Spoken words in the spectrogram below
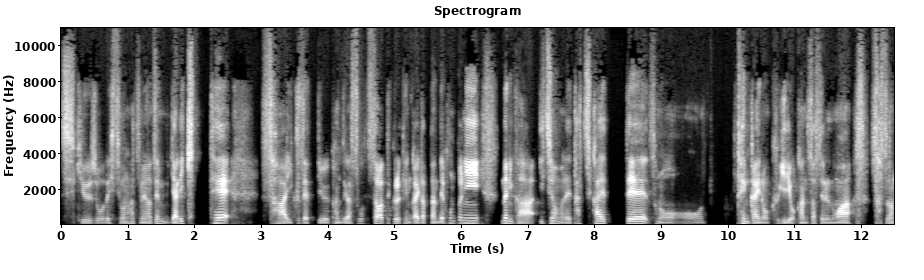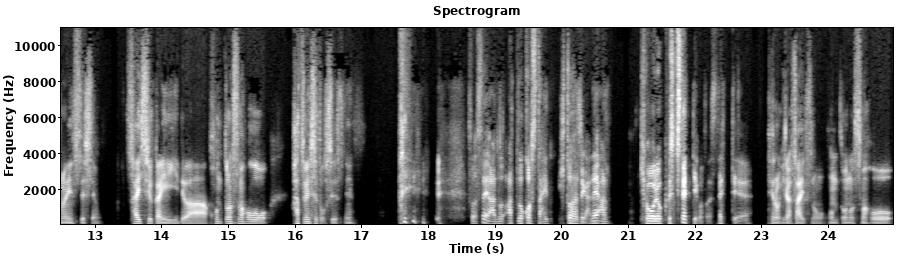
地球上で必要な発明は全部やりきって、さあ行くぜっていう感じがすごく伝わってくる展開だったんで、本当に何か1話まで立ち返って、その展開の区切りを感じさせるのは、さすがの演出でしたよ。最終回では本当のスマホを発明しててほしいですね。そうですね。あの、あと残した人たちがね、あ協力してっていうことですねっていう。手のひらサイズの本当のスマホを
